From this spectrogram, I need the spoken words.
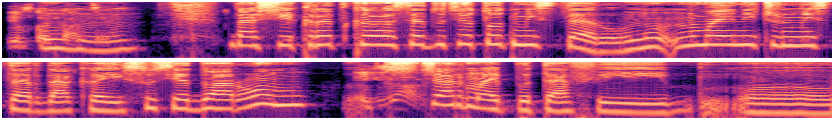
din păcate. Mm-hmm. Da, și cred că se duce tot misterul. Nu, nu mai e niciun mister. Dacă Isus e doar om, exact. ce ar mai putea fi uh,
